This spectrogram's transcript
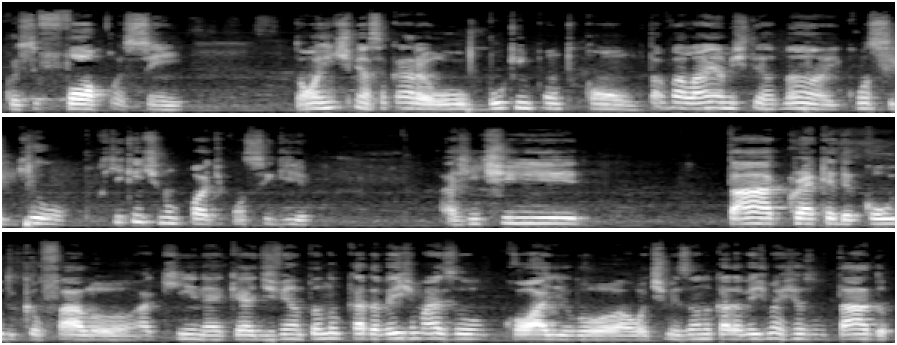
com esse foco assim. Então a gente pensa, cara, o Booking.com estava lá em Amsterdã e conseguiu. Por que, que a gente não pode conseguir? A gente tá crack the code que eu falo aqui, né? Que é adventando cada vez mais o código, otimizando cada vez mais resultado.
